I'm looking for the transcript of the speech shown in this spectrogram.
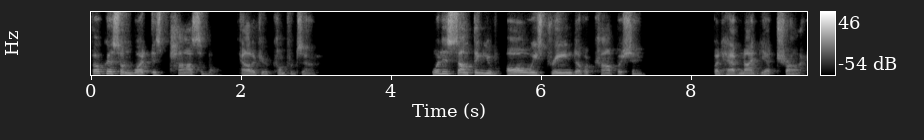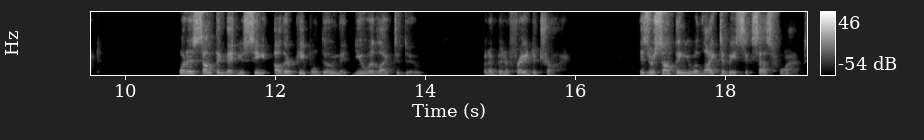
focus on what is possible out of your comfort zone. What is something you've always dreamed of accomplishing but have not yet tried? What is something that you see other people doing that you would like to do, but have been afraid to try? Is there something you would like to be successful at,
